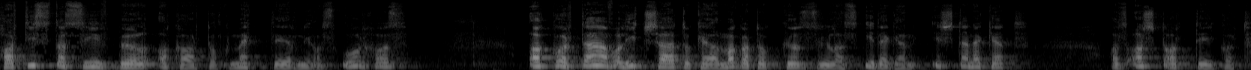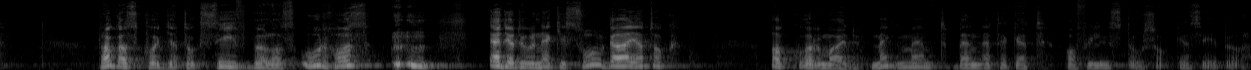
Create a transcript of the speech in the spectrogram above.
Ha tiszta szívből akartok megtérni az Úrhoz, akkor távolítsátok el magatok közül az idegen isteneket, az astartékat, ragaszkodjatok szívből az Úrhoz, egyedül neki szolgáljatok, akkor majd megment benneteket a filiszteusok kezéből.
